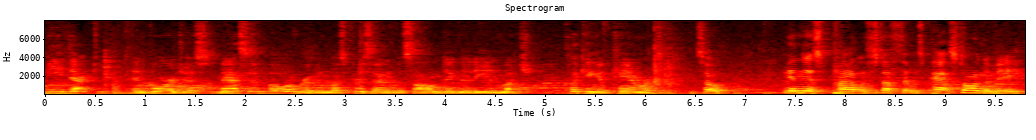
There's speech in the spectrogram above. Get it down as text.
be decked and gorgeous. Massive bow of ribbon was presented with solemn dignity and much clicking of cameras. So, in this pile of stuff that was passed on to me,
